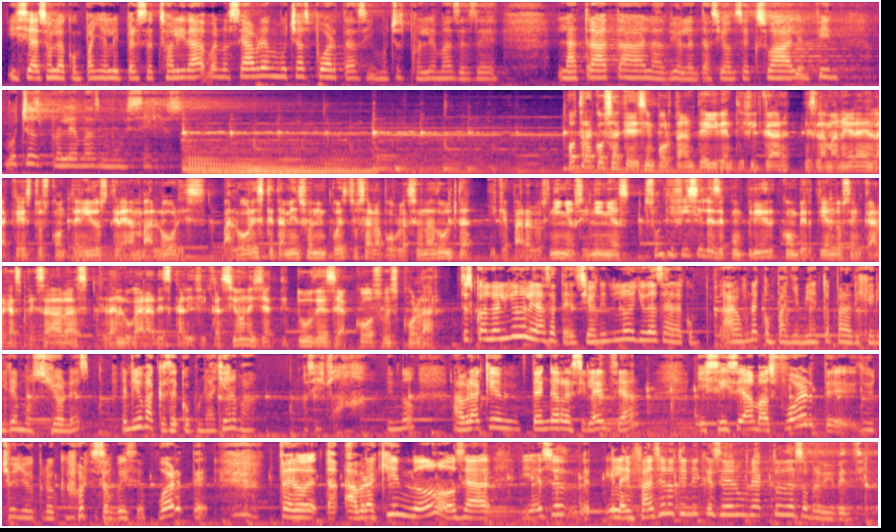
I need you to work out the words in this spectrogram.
y si a eso le acompaña la hipersexualidad, bueno, se abren muchas puertas y muchos problemas desde la trata, la violentación sexual, en fin, muchos problemas muy serios. Otra cosa que es importante identificar es la manera en la que estos contenidos crean valores, valores que también son impuestos a la población adulta y que para los niños y niñas son difíciles de cumplir convirtiéndose en cargas pesadas que dan lugar a descalificaciones y actitudes de acoso escolar. Entonces cuando al niño no le das atención y no le ayudas a, a un acompañamiento para digerir emociones, el niño va a crecer como una hierba, así ¿no? Habrá quien tenga resiliencia y sí sea más fuerte. De hecho, yo creo que por eso me hice fuerte. Pero habrá quien no, o sea, y eso, y la infancia no tiene que ser un acto de sobrevivencia.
